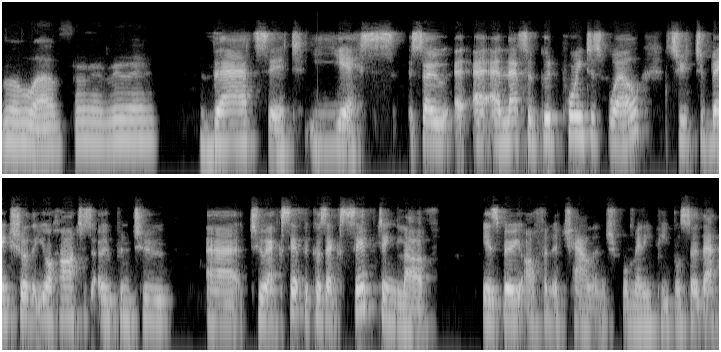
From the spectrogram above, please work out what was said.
the love from everyone. That's it. Yes. So and that's a good point as well. To to make sure that your heart is open to uh, to accept because accepting love is very often a challenge for many people. So that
